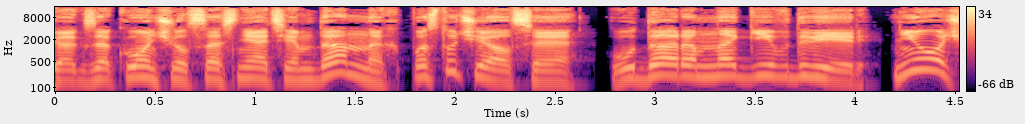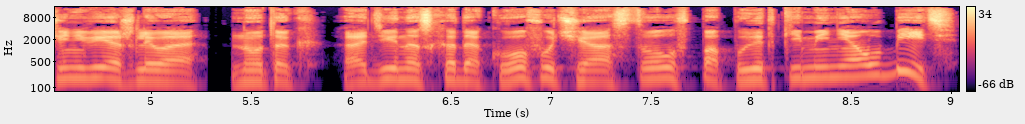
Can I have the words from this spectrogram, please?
Как закончил со снятием данных, постучался. Ударом ноги в дверь. Не очень вежливо. Ну так, один из ходаков участвовал в попытке меня убить.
